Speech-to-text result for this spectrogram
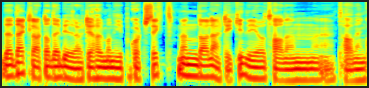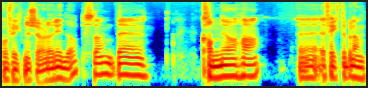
det, det, er klart at det bidrar til harmoni på kort sikt, men da lærte ikke de å ta den, ta den konflikten sjøl og rydde opp. Så det kan jo ha eh, effekter på lang,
